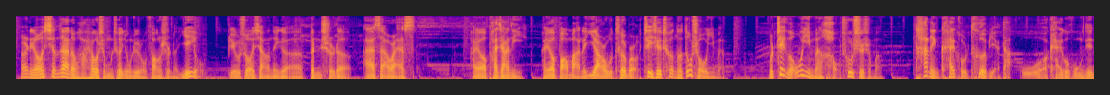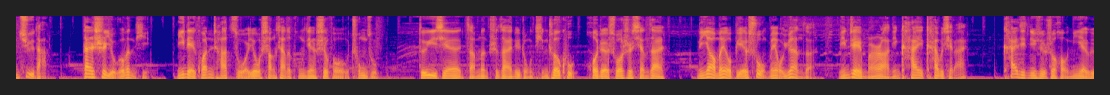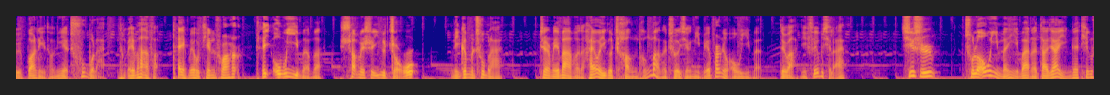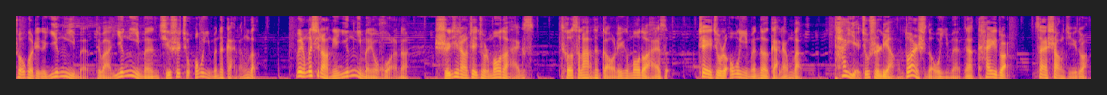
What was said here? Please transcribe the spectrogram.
而你要现在的话，还有什么车用这种方式呢？也有，比如说像那个奔驰的 SLS，还有帕加尼，还有宝马的 E25 Turbo，这些车呢都是欧翼门。我这个欧翼门好处是什么？它那开口特别大，我开口空间巨大。但是有个问题，你得观察左右上下的空间是否充足。对于一些咱们是在这种停车库，或者说是现在您要没有别墅、没有院子，您这门啊，您开也开不起来。开进进去之后，你也关里头，你也出不来。那没办法，它也没有天窗，它欧翼门嘛，上面是一个轴，你根本出不来，这是没办法的。还有一个敞篷版的车型，你没法用欧翼门，对吧？你飞不起来。其实除了欧翼门以外呢，大家也应该听说过这个鹰翼门，对吧？鹰翼门其实就欧翼门的改良版。为什么这两年鹰翼门又火了呢？实际上这就是 Model X，特斯拉它搞了一个 Model S，这就是欧翼门的改良版，它也就是两段式的欧翼门，那开一段。再上去一段，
